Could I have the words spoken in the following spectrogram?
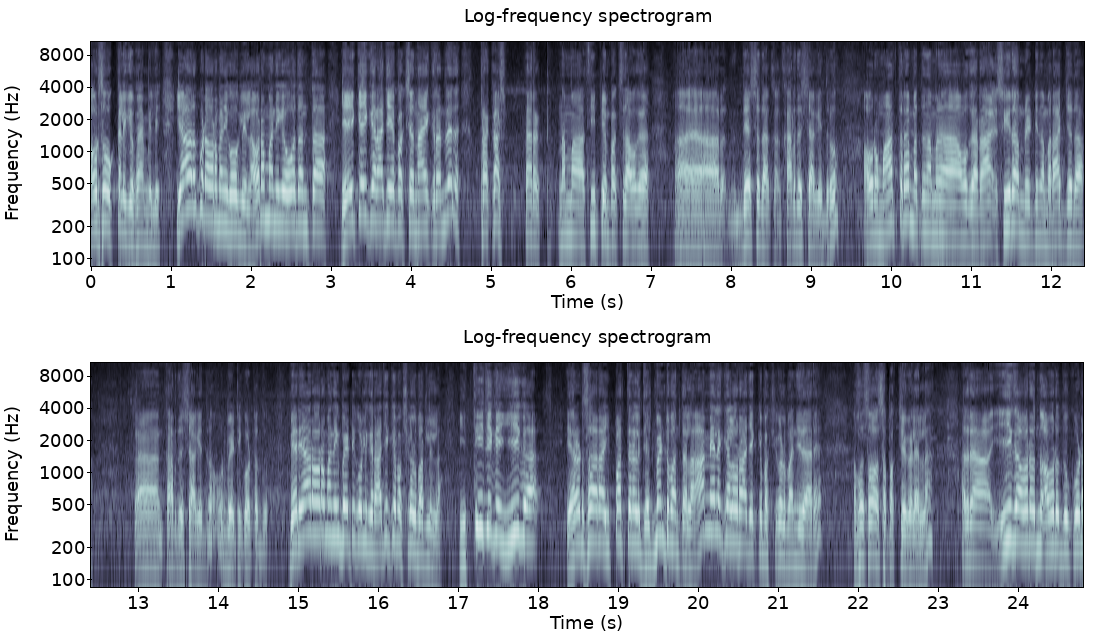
ಅವ್ರು ಸಹ ಒಕ್ಕಲಿಗೆ ಫ್ಯಾಮಿಲಿ ಯಾರು ಕೂಡ ಅವರ ಮನೆಗೆ ಹೋಗಲಿಲ್ಲ. ಅವರ ಮನೆಗೆ ಹೋದಂಥ ಏಕೈಕ ರಾಜಕೀಯ ಪಕ್ಷ ನಾಯಕರಂದರೆ ಪ್ರಕಾಶ್ ಕರೆಕ್ಟ್ ನಮ್ಮ ಸಿ ಪಿ ಎಂ ಪಕ್ಷದ ಅವಾಗ ದೇಶದ ಕಾರ್ಯದರ್ಶಿ ಆಗಿದ್ದರು ಅವರು ಮಾತ್ರ ಮತ್ತು ನಮ್ಮ, ಅವಾಗ ರಾ, ಶ್ರೀರಾಮ್ ರೆಡ್ಡಿ ನಮ್ಮ ರಾಜ್ಯದ ಕಾರ್ಯದರ್ಶಿ ಆಗಿದ್ರು. ಅವ್ರು ಭೇಟಿ ಕೊಟ್ಟದ್ದು. ಬೇರೆ ಯಾರು ಅವರ ಮನೆಗೆ ಭೇಟಿ ಕೊಡಲಿಕ್ಕೆ ರಾಜಕೀಯ ಪಕ್ಷಗಳು ಬರಲಿಲ್ಲ. ಇತ್ತೀಚೆಗೆ ಈಗ ಎರಡು ಸಾವಿರ ಇಪ್ಪತ್ತೆರಡು ಜಜ್ಮೆಂಟ್ ಬಂತಲ್ಲ, ಆಮೇಲೆ ಕೆಲವು ರಾಜಕೀಯ ಪಕ್ಷಗಳು ಬಂದಿದ್ದಾರೆ, ಹೊಸ ಹೊಸ ಪಕ್ಷಗಳೆಲ್ಲ. ಆದರೆ ಈಗ ಅವರನ್ನು, ಅವರದ್ದು ಕೂಡ,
